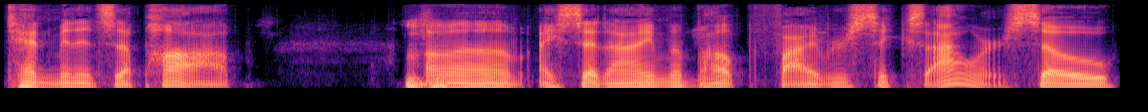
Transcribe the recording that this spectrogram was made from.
ten minutes a pop." Mhm. um, I said I'm about five or six hours. So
